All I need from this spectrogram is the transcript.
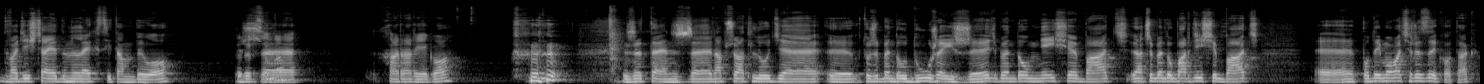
21 lekcji tam było, Petersona? że Harariego, że ten, że na przykład ludzie, y, którzy będą dłużej żyć, będą mniej się bać, znaczy będą bardziej się bać e, podejmować ryzyko, tak?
